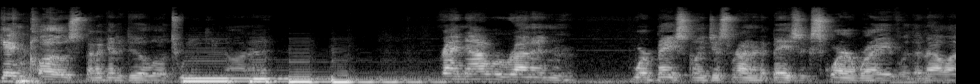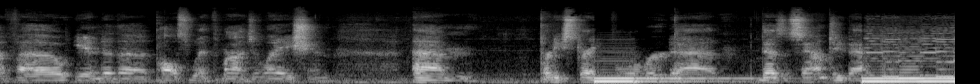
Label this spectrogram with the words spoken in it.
getting close, but I got to do a little tweaking on it. Right now we're running we're basically just running a basic square wave with an LFO into the pulse width modulation. Um, pretty straightforward. Uh, doesn't sound too bad.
